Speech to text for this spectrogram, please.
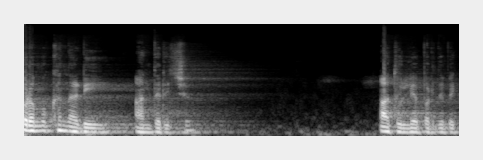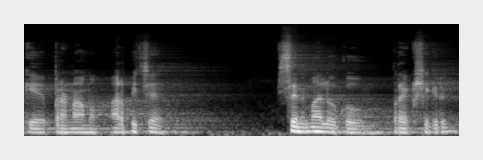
പ്രമുഖ നടി അന്തരിച്ചു. അതുല്യ പ്രതിഭയ്ക്ക് പ്രണാമം അർപ്പിച്ച് സിനിമാ ലോകവും പ്രേക്ഷകരും.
